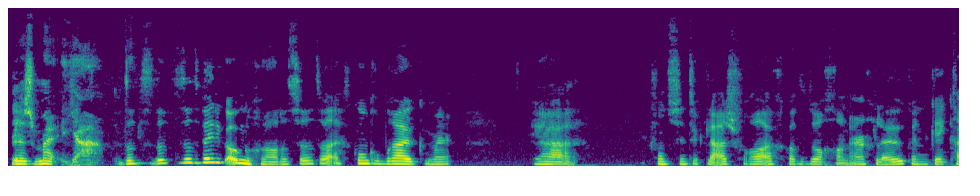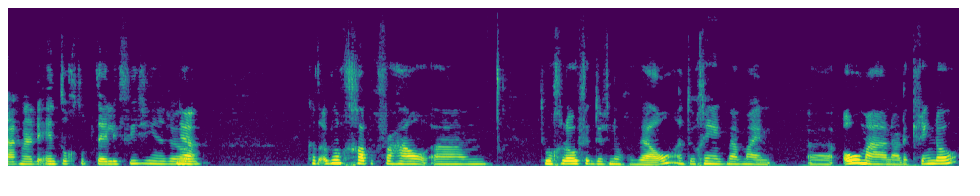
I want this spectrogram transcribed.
Dus, maar ja, dat, dat, dat weet ik ook nog wel. Dat ze dat wel echt kon gebruiken. Maar ja, vond Sinterklaas vooral eigenlijk altijd wel gewoon erg leuk. En ik keek graag naar de intocht op televisie en zo. Ja. Ik had ook nog een grappig verhaal. ehm, toen geloofde ik dus nog wel. En toen ging ik met mijn eh, oma naar de kringloop.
